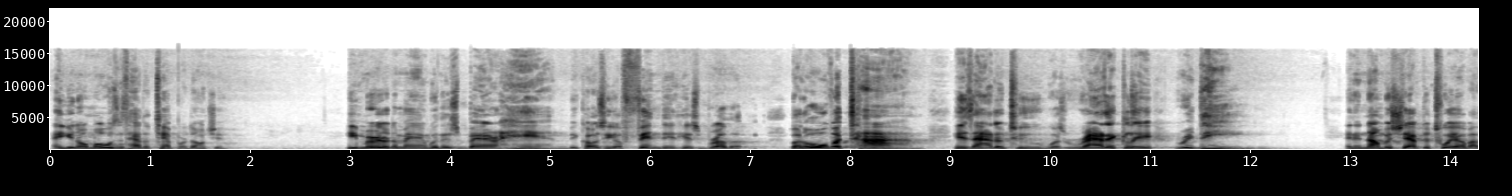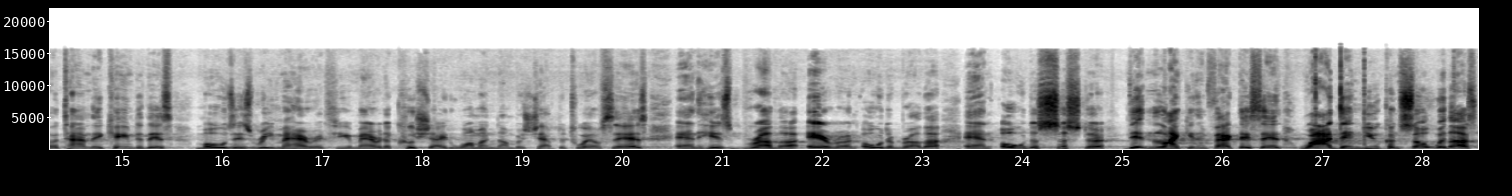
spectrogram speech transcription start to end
And you know, Moses had a temper, don't you? He murdered a man with his bare hand because he offended his brother. But over time, his attitude was radically redeemed. And in Numbers chapter 12, by the time they came to this, Moses remarried. He married a Cushite woman, Numbers chapter 12 says. And his brother, Aaron, older brother, and older sister didn't like it. In fact, they said, Why didn't you consult with us?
